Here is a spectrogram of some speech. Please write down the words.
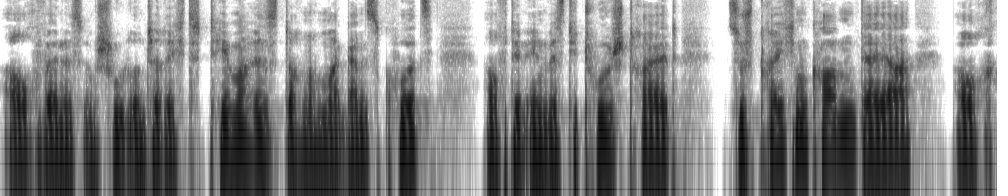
auch wenn es im Schulunterricht Thema ist, doch nochmal ganz kurz auf den Investiturstreit zu sprechen kommen, der ja auch,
